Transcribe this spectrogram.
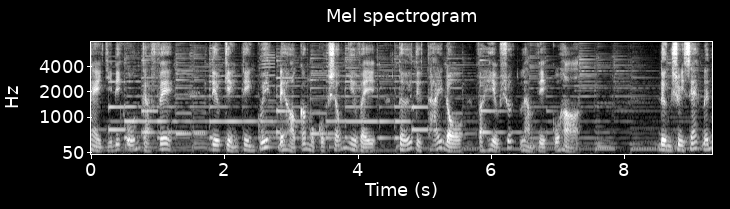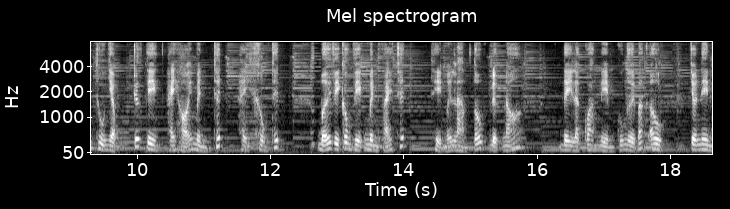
ngày chỉ biết uống cà phê. Điều kiện tiên quyết để họ có một cuộc sống như vậy tới từ thái độ và hiệu suất làm việc của họ. Đừng suy xét đến thu nhập, trước tiên hãy hỏi mình thích hay không thích. Bởi vì công việc mình phải thích thì mới làm tốt được nó. Đây là quan niệm của người Bắc Âu, cho nên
